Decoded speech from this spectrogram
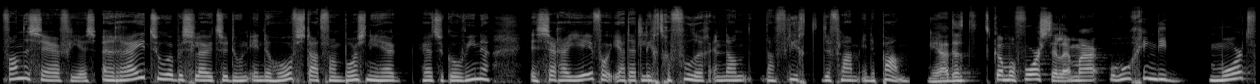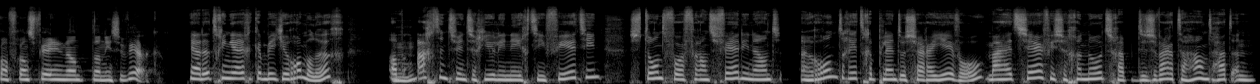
van de Serviërs een rijtour besluit te doen in de hoofdstad van Bosnië-Herzegovina, Sarajevo, ja, dat ligt gevoelig en dan, dan vliegt de vlam in de pan. Ja, dat kan me voorstellen. Maar hoe ging die moord van Frans Ferdinand dan in zijn werk? Ja, dat ging eigenlijk een beetje rommelig. Op 28 mhm. juli 1914 stond voor Frans Ferdinand een rondrit gepland door Sarajevo, maar het Servische genootschap De Zwarte Hand had een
